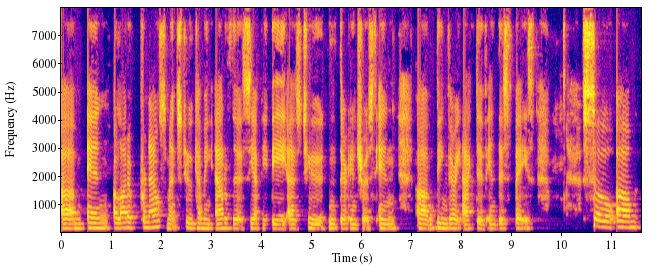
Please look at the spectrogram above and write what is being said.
um, and a lot of pronouncements too coming out of the CFPB as to their interest in um, being very active in this space. So, um,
